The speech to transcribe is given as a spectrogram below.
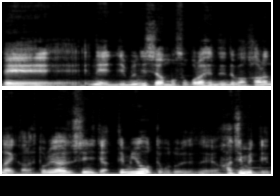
えー、ね、自分自身はもうそこら辺全然わからないから、とりあえず信じてやってみようってことでですね、初めて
